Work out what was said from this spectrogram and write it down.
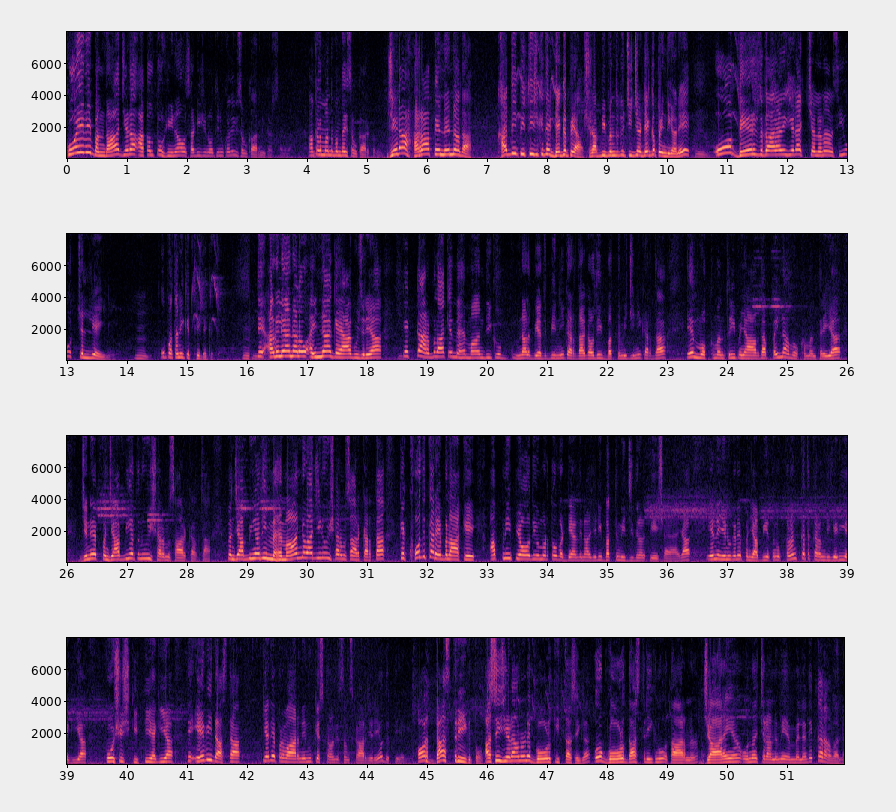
ਕੋਈ ਵੀ ਬੰਦਾ ਜਿਹੜਾ ਅਕਲ ਤੋਂ ਹੀਣਾ ਉਹ ਸਾਡੀ ਚੁਣੌਤੀ ਨੂੰ ਕਦੇ ਵੀ ਸਵੀਕਾਰ ਨਹੀਂ ਕਰ ਸਕਦਾ। ਅਕਲਮੰਦ ਬੰਦਾ ਹੀ ਸਵੀਕਾਰ ਕਰੂ ਜਿਹੜਾ ਹਰਾ ਪੈਨ ਇਹਨਾਂ ਦਾ ਖਾਦੀ ਪੀਤੀ ਚ ਕਿਤੇ ਡਿੱਗ ਪਿਆ ਸ਼ਰਾਬੀ ਬੰਦੇ ਤੋਂ ਚੀਜ਼ਾਂ ਡਿੱਗ ਪੈਂਦੀਆਂ ਨੇ। ਉਹ ਬੇਰੁਜ਼ਗਾਰਾਂ ਲਈ ਜਿਹੜਾ ਚੱਲਣਾ ਸੀ ਉਹ ਚੱਲਿਆ ਹੀ ਨਹੀਂ। ਉਹ ਪਤਾ ਨਹੀਂ ਕਿੱਥੇ ਡਿੱਗ ਪਿਆ। ਤੇ ਅਗਲਿਆਂ ਨਾਲੋਂ ਇੰਨਾ ਗਿਆ ਗੁਜ਼ਰਿਆ ਕਿ ਘਰ ਬੁਲਾ ਕੇ ਮਹਿਮਾਨ ਦੀ ਕੋ ਨਾਲ ਬੇਅਦਬੀ ਨਹੀਂ ਕਰਦਾਗਾ ਉਹਦੀ ਬਦਤਮੀਜ਼ੀ ਨਹੀਂ ਕਰਦਾ। ਇਹ ਮੁੱਖ ਮੰਤਰੀ ਪੰਜਾਬ ਦਾ ਪਹਿਲਾ ਮੁੱਖ ਮੰਤਰੀ ਆ। ਜਿਨੇ ਪੰਜਾਬੀਅਤ ਨੂੰ ਵੀ ਸ਼ਰਮਸਾਰ ਕਰਤਾ ਪੰਜਾਬੀਆਂ ਦੀ ਮਹਿਮਾਨ ਨਵਾਜੀ ਨੂੰ ਵੀ ਸ਼ਰਮਸਾਰ ਕਰਤਾ ਕਿ ਖੁਦ ਘਰੇ ਬੁਲਾ ਕੇ ਆਪਣੀ ਪਿਓ ਦੀ ਉਮਰ ਤੋਂ ਵੱਡਿਆਂ ਦੇ ਨਾਲ ਜਿਹੜੀ ਬਦਤਮੀਜ਼ੀ ਦੇ ਨਾਲ ਪੇਸ਼ ਆਇਆ ਹੈਗਾ ਇਹਨੇ ਜਿਹਨੂੰ ਕਹਿੰਦੇ ਪੰਜਾਬੀਅਤ ਨੂੰ ਕਲੰਕਿਤ ਕਰਨ ਦੀ ਜਿਹੜੀ ਹੈਗੀ ਆ ਕੋਸ਼ਿਸ਼ ਕੀਤੀ ਹੈਗੀ ਆ ਤੇ ਇਹ ਵੀ ਦੱਸਦਾ ਕਿ ਇਹਦੇ ਪਰਿਵਾਰ ਨੇ ਇਹਨੂੰ ਕਿਸ ਤਰ੍ਹਾਂ ਦੇ ਸੰਸਕਾਰ ਜਿਹੜੇ ਉਹ ਦਿੱਤੇ ਹੈਗੇ। ਔਰ 10 ਤਰੀਕ ਤੋਂ ਅਸੀਂ ਜਿਹੜਾ ਉਹਨਾਂ ਨੇ ਗੋਲ ਕੀਤਾ ਸੀਗਾ ਉਹ ਗੋਲ 10 ਤਰੀਕ ਨੂੰ ਉਤਾਰਨ ਜਾ ਰਹੇ ਆ ਉਹਨਾਂ 94 ਐਮਐਲਏ ਦੇ ਘਰਾਂ ਵੱਲ।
